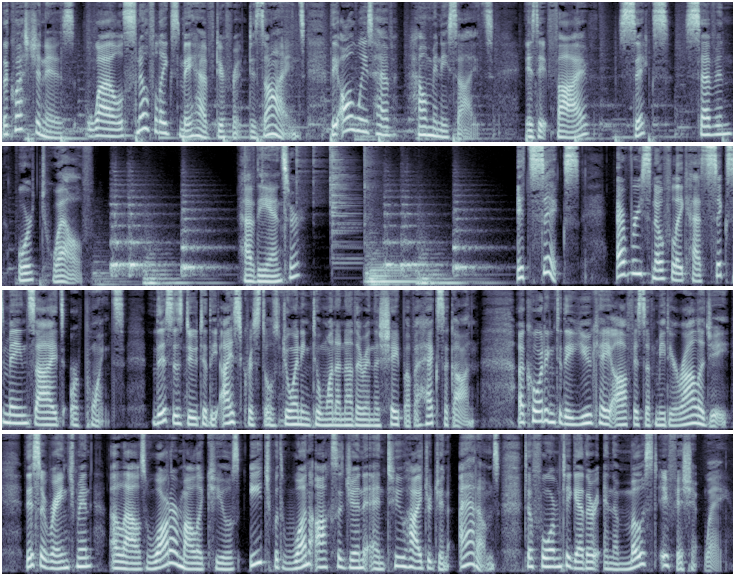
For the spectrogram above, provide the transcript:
The question is while snowflakes may have different designs, they always have how many sides? Is it five, six, seven, or 12? Have the answer? It's six. Every snowflake has six main sides or points. This is due to the ice crystals joining to one another in the shape of a hexagon. According to the UK Office of Meteorology, this arrangement allows water molecules, each with one oxygen and two hydrogen atoms, to form together in the most efficient way.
